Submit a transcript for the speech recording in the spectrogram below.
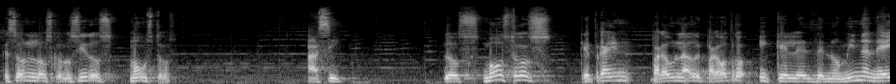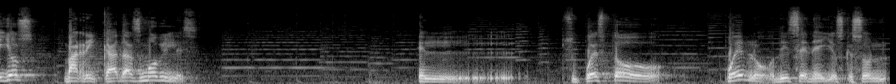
que son los conocidos monstruos. Así. Los monstruos que traen para un lado y para otro y que les denominan ellos barricadas móviles. El supuesto pueblo, dicen ellos, que son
